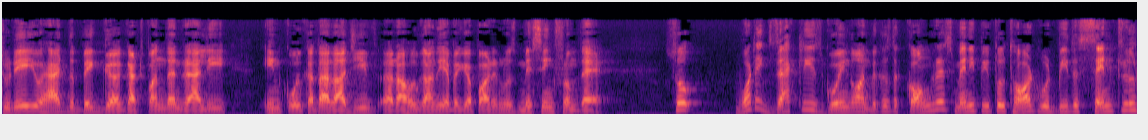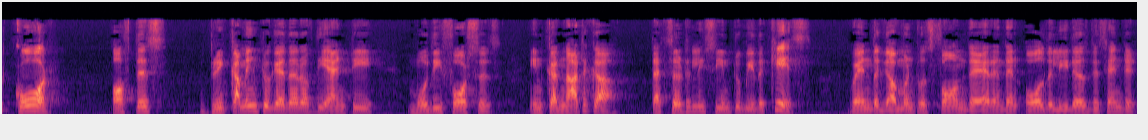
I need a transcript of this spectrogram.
today you had the big gathbandhan rally in Kolkata Rajiv Rahul Gandhi अब partner was missing from the so what exactly is going on because the Congress many people thought would be the central core of this bring, coming together of the anti-Modi forces. In Karnataka, that certainly seemed to be the case when the government was formed there and then all the leaders descended.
